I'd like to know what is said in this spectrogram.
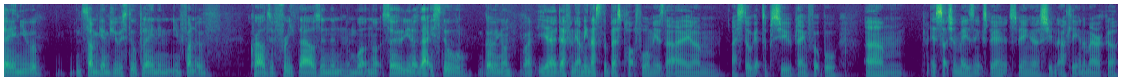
saying you were in some games you were still playing in, in front of crowds of three thousand and, and Mm. whatnot. So you know that is still going on, right? Yeah, definitely. I mean, that's the best part for me is that I um I still get to pursue playing football. Um, it's such an amazing experience being a student athlete in America.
